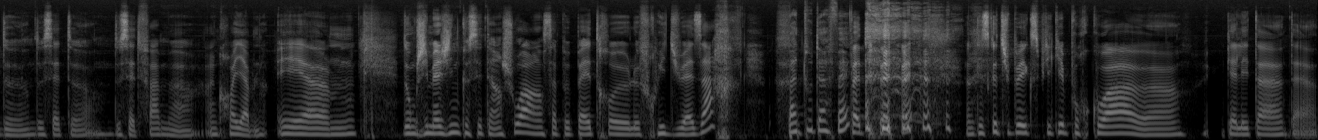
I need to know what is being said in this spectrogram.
de, de, cette, de cette femme incroyable. Et donc j'imagine que c'était un choix. Hein. Ça peut pas être le fruit du hasard. Pas tout à fait. Pas tout à fait. Est-ce que tu peux expliquer pourquoi quelle est ta, ta,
